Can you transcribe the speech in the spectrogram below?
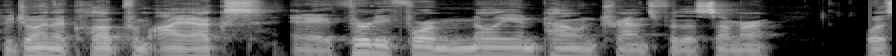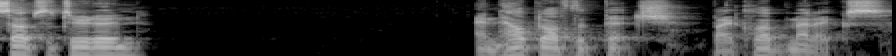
who joined the club from Ajax in a £34 million transfer this summer, was substituted and helped off the pitch by club medics.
